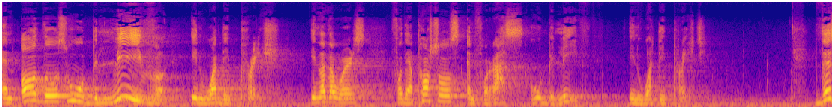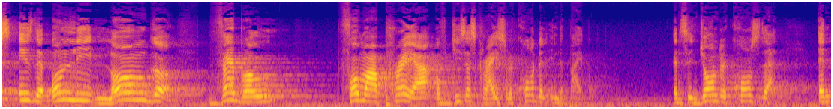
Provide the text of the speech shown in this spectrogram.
and all those who would believe in what they preach. In other words, for the apostles and for us who believe in what they preach. This is the only long verbal formal prayer of Jesus Christ recorded in the Bible. And St. John records that. And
